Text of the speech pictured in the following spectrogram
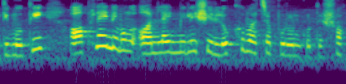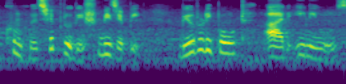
ইতিমধ্যেই অফলাইন এবং অনলাইন মিলে সেই লক্ষ্যমাত্রা পূরণ করতে সক্ষম হয়েছে প্রদেশ বিজেপি। ব্যুরো রিপোর্ট, আর ই নিউজ।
